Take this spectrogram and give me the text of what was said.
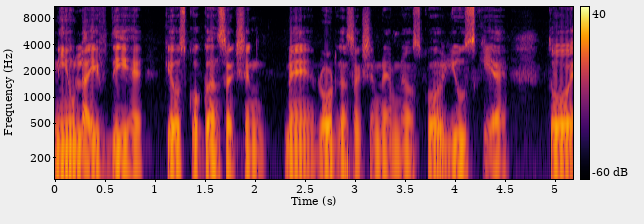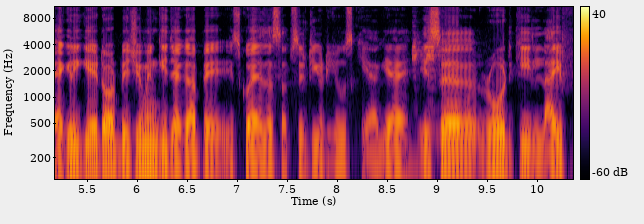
न्यू लाइफ दी है कि उसको कंस्ट्रक्शन में रोड कंस्ट्रक्शन में हमने उसको यूज़ किया है। तो एग्रीगेट और बिचुमिन की जगह पे इसको एज अ सब्सिट्यूट यूज़ किया गया है। इस रोड की लाइफ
